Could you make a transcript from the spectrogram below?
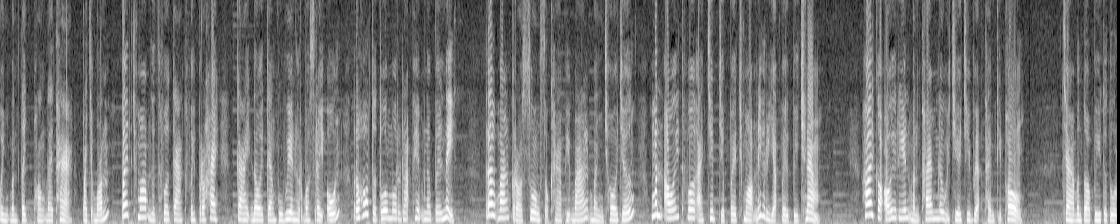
វិញបន្តិចផងដែរថា បច្ចុប្បន្ន ពេទ្យឆ្មបដែលធ្វើការធ្វេសប្រហែសកាយដោយទាំងពវៀនរបស់ស្រីអូន រហូតទទួលមរណភាពនៅពេលនេះត្រូវបានក្រសួងសុខាភិបាលបញ្ឈរជើង មិនអោយធ្វើអាជីពជាពេទ្យឆ្មបនេះរយៈពេល2ឆ្នាំ ហើយក៏អោយរៀនបន្ថែមនៅវិជ្ជាជីវៈថែមទៀតផង ចាបន្ទាប់ពីទទួល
